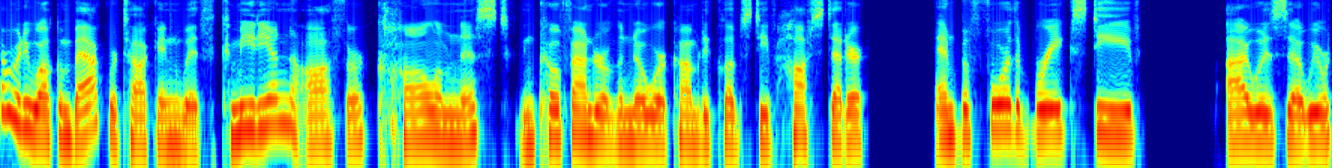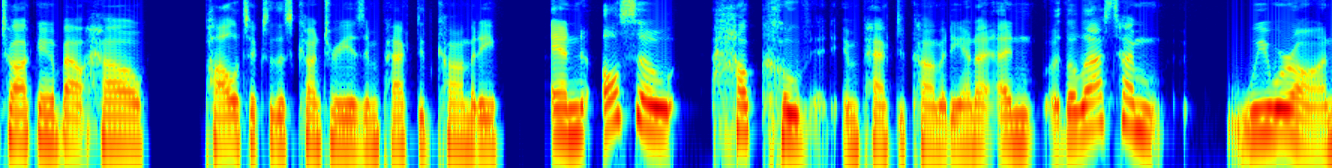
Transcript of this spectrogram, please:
Everybody, welcome back. We're talking with comedian, author, columnist, and co founder of the Nowhere Comedy Club, Steve Hofstetter. And before the break, Steve, I was uh, we were talking about how politics of this country has impacted comedy, and also how COVID impacted comedy. And I, and the last time we were on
